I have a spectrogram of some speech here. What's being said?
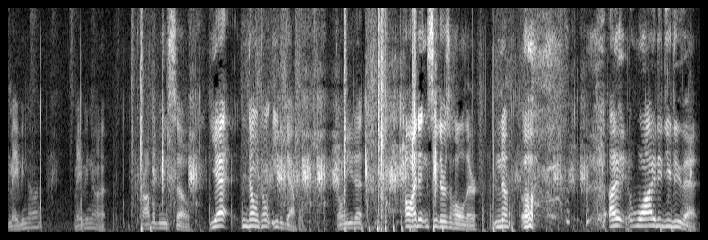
Maybe not. Maybe not. Probably so. Yeah, no, don't eat a gapple. Don't eat it. Oh, I didn't see there's a hole there. No. Oh. I. Why did you do that?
